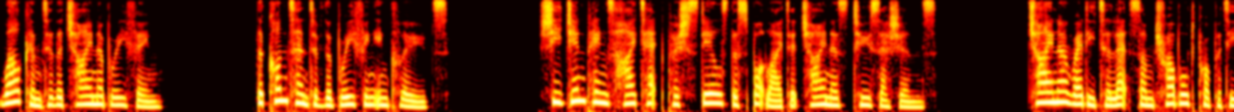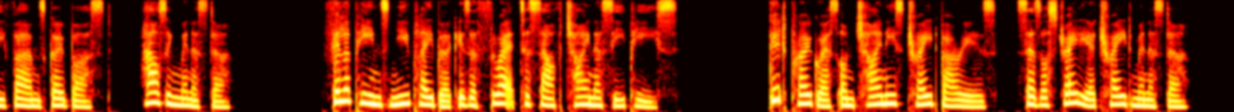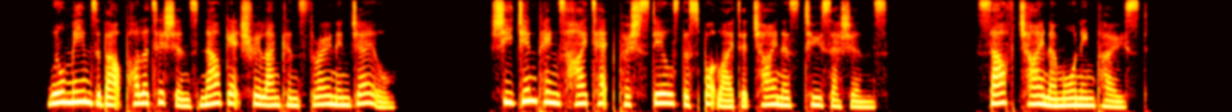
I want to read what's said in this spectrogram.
Welcome to the China briefing. The content of the briefing includes Xi Jinping's high tech push steals the spotlight at China's two sessions. China ready to let some troubled property firms go bust, Housing Minister. Philippines' new playbook is a threat to South China Sea peace. Good progress on Chinese trade barriers, says Australia Trade Minister. Will memes about politicians now get Sri Lankans thrown in jail? Xi Jinping's high-tech push steals the spotlight at China's two sessions. South China Morning Post.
